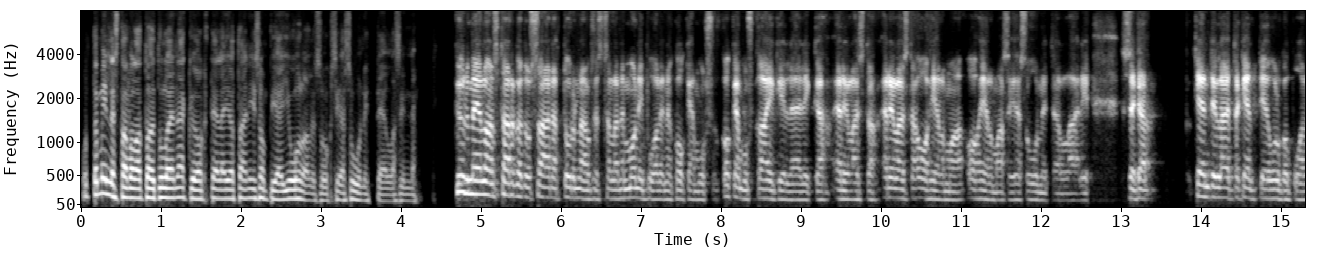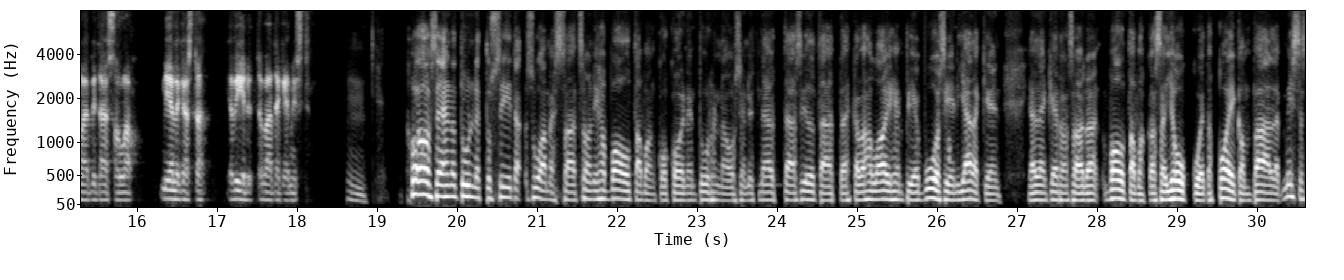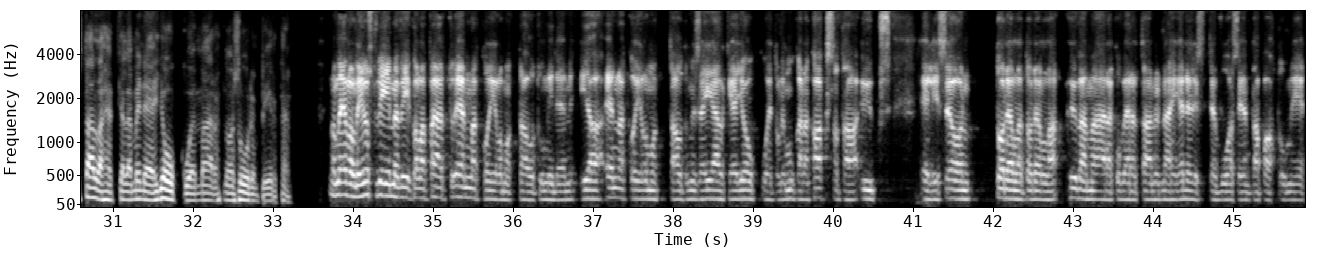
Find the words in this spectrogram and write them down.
Mutta millä tavalla toi tulee näkyä? Onko teillä jotain isompia juhlallisuuksia suunnitteilla sinne? Kyllä meillä on tarkoitus saada turnauksessa sellainen monipuolinen kokemus, kokemus kaikille, eli erilaista, erilaista ohjelmaa, ohjelmaa siihen suunnitellaan. Eli sekä kentillä että kenttien ulkopuolella pitäisi olla mielekästä ja viihdyttävää tekemistä. Hmm. Sehän on tunnettu siitä Suomessa, että se on ihan valtavan kokoinen turnaus ja nyt näyttää siltä, että ehkä vähän laihempien vuosien jälkeen jälleen kerran saadaan valtava kasa joukkueita paikan päälle. Missä tällä hetkellä menee joukkueen määrät noin suurin piirtein? No meillä oli just viime viikolla päätty ennakkoilmoittautuminen ja ennakkoilmoittautumisen jälkeen joukkueet oli mukana 201, eli se on todella, todella hyvä määrä, kun vertaa nyt näihin edellisten vuosien tapahtumiin.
